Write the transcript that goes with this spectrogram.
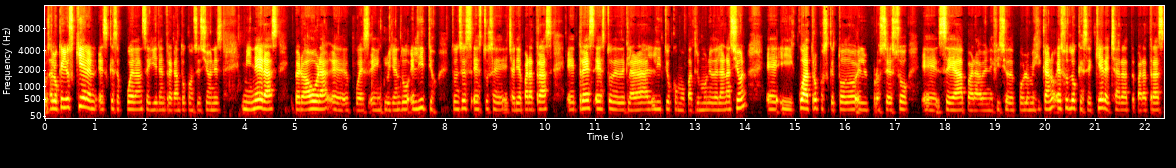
o sea, lo que ellos quieren es que se puedan seguir entregando concesiones mineras pero ahora eh, pues eh, incluyendo el litio. Entonces esto se echaría para atrás. Eh, tres, esto de declarar al litio como patrimonio de la nación. y cuatro, pues que todo el proceso sea para beneficio del pueblo mexicano. Eso es lo que se quiere echar para atrás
